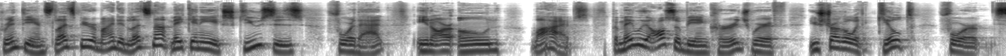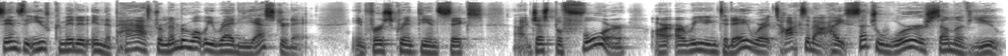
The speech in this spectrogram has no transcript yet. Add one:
Corinthians, let's be reminded, let's not make any excuses for that in our own lives. But may we also be encouraged where if you struggle with guilt for sins that you've committed in the past, remember what we read yesterday in 1 Corinthians 6, uh, just before our, our reading today, where it talks about how such were some of you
